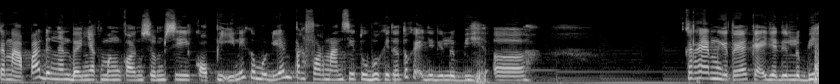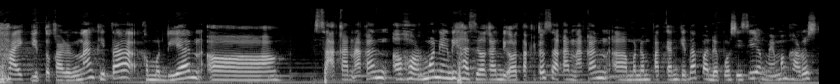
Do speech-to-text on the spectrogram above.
kenapa dengan banyak mengkonsumsi kopi ini kemudian performansi tubuh kita tuh kayak jadi lebih uh, keren gitu ya, kayak jadi lebih high gitu karena kita kemudian uh, seakan-akan uh, hormon yang dihasilkan di otak itu seakan-akan uh, menempatkan kita pada posisi yang memang harus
